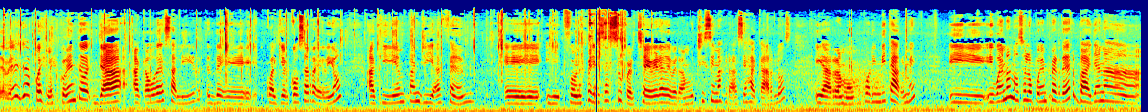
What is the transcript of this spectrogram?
Gente bella, pues les cuento, ya acabo de salir de cualquier cosa radio aquí en Pangea FM eh, y fue una experiencia súper chévere, de verdad muchísimas gracias a Carlos y a Ramón por invitarme Y, bueno, no se lo pueden perder. Vayan a,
